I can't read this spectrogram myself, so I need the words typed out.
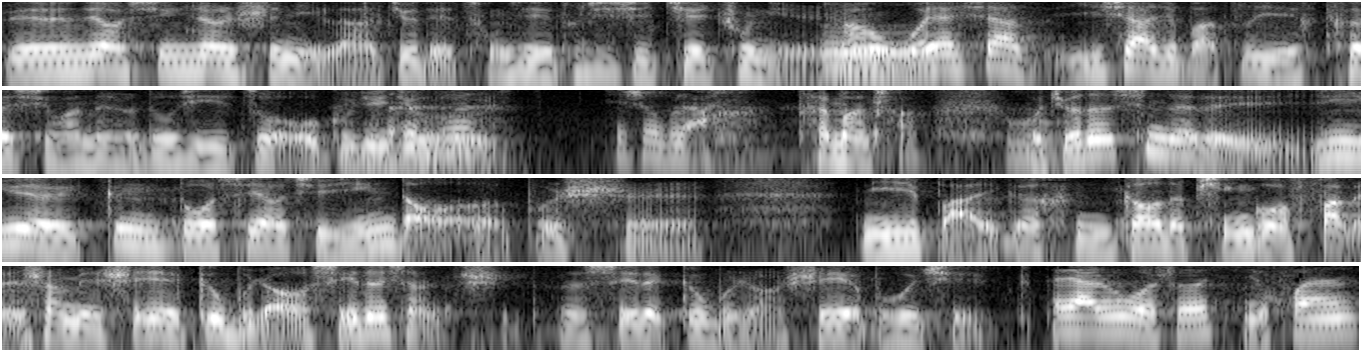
别人要新认识你了，就得从这些东西去接触你，然后我一下子一下就把自己特喜欢那种东西一做，我估计就 接受不了。太漫长。我觉得现在的音乐更多是要去引导，而不是你把一个很高的苹果放在上面，谁也够不着，谁都想吃，但谁也够不着，谁也不会去。大家如果说喜欢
